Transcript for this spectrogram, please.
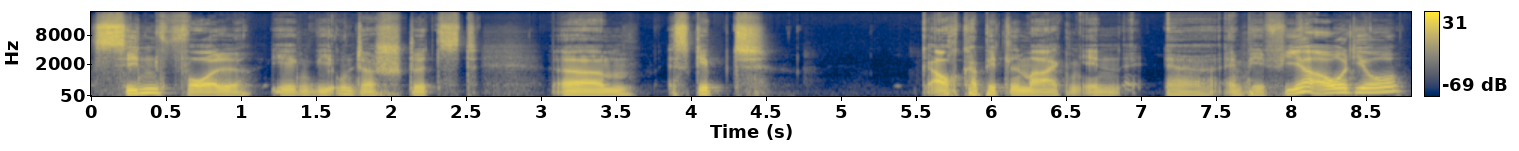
sinnvoll irgendwie unterstützt. Ähm, es gibt auch Kapitelmarken in äh, MP4-Audio,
